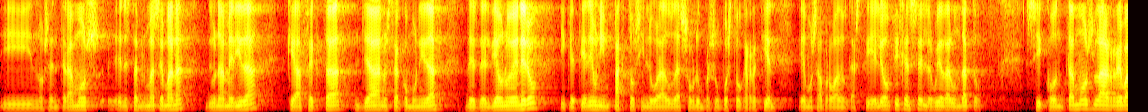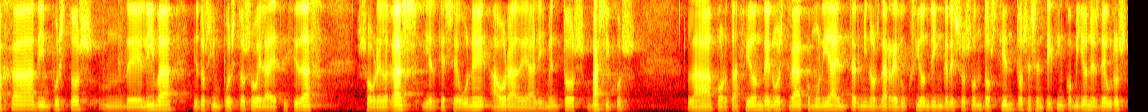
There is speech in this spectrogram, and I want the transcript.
Y nos enteramos en esta misma semana de una medida que afecta ya a nuestra comunidad desde el día 1 de enero y que tiene un impacto, sin lugar a dudas, sobre un presupuesto que recién hemos aprobado en Castilla y León. Fíjense, les voy a dar un dato. Si contamos la rebaja de impuestos mm, del IVA y otros impuestos sobre la electricidad, sobre el gas y el que se une ahora de alimentos básicos, la aportación de nuestra comunidad en términos de reducción de ingresos son 265 millones de euros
